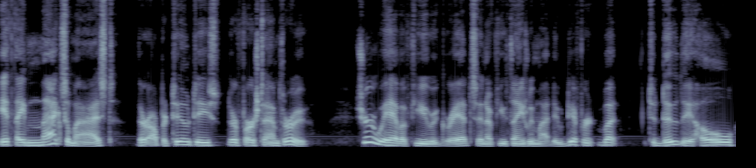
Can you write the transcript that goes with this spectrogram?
if they maximized their opportunities their first time through. Sure, we have a few regrets and a few things we might do different, but to do the whole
